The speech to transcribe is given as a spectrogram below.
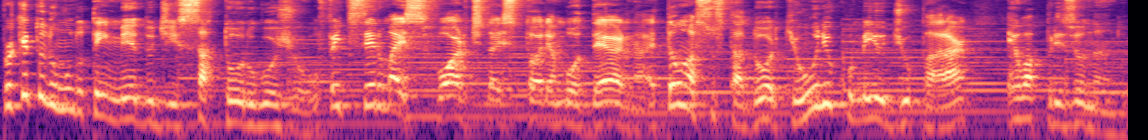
Por que todo mundo tem medo de Satoru Gojo? O feiticeiro mais forte da história moderna é tão assustador que o único meio de o parar é o aprisionando.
